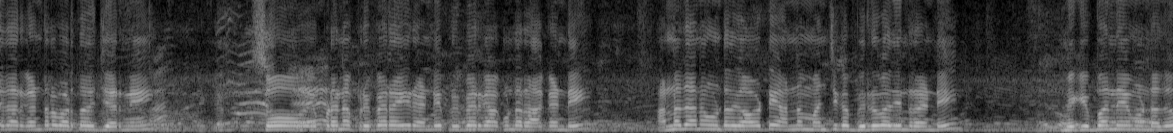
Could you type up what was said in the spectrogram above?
ఐదారు గంటలు పడుతుంది జర్నీ. సో ఎప్పుడైనా ప్రిపేర్ అయ్యి రండి. ప్రిపేర్ కాకుండా రాకండి. అన్నదానం ఉంటుంది కాబట్టి అన్నం మంచిగా బిర్రుగా తినరండి మీకు ఇబ్బంది ఏమి ఉండదు.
